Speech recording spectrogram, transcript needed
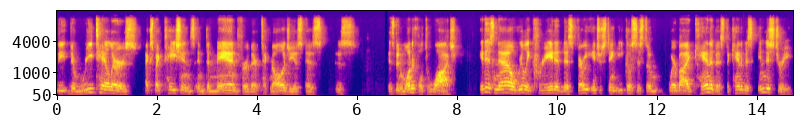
the the retailers expectations and demand for their technology is is is it's been wonderful to watch. It has now really created this very interesting ecosystem whereby cannabis, the cannabis industry,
